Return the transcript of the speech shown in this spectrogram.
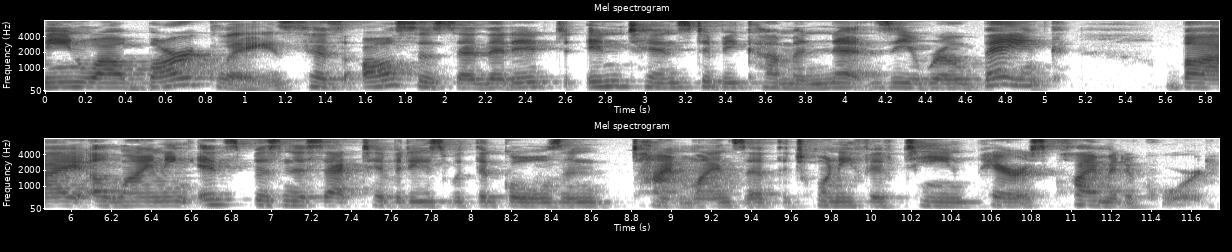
Meanwhile, Barclays has also said that it intends to become a net zero bank by aligning its business activities with the goals and timelines of the 2015 Paris Climate Accord.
